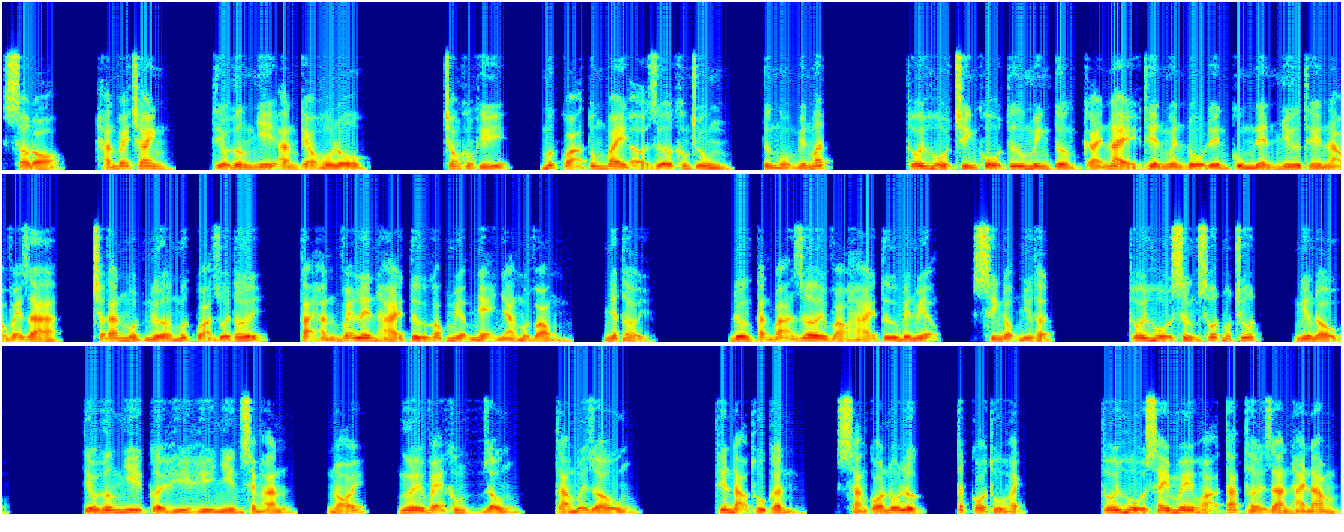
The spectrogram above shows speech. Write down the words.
Sau đó, hắn vẽ tranh, tiểu hương nhi ăn kẹo hồ lô. Trong không khí, mức quả tung bay ở giữa không trùng từng ngụm biến mất. Thôi hổ chính khổ tư minh tưởng cái này thiên nguyên đồ đến cùng nên như thế nào vẽ ra, chợt ăn một nửa mức quả rối tới, tại hắn vẽ lên hải tử góc miệng nhẹ nhàng một vòng, nhất thời. Đường cặn bã rơi vào hải tử bên miệng, sinh động như thật. Thôi hổ sửng sốt một chút, nghiêng đầu. Tiểu hương nhi cười hì hì nhìn xem hắn, nói, ngươi vẽ không giống, ta mới giống. Thiên đạo thù cần, sáng có nỗ lực, tất có thu hoạch tôi hổ say mê họa tác thời gian hai năm,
